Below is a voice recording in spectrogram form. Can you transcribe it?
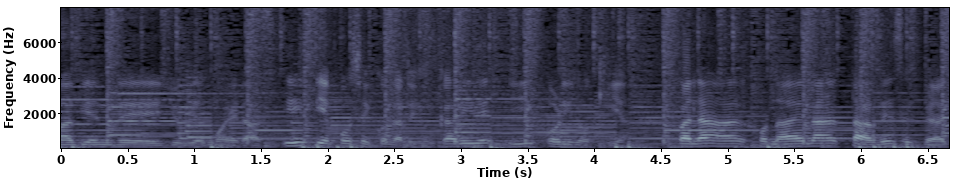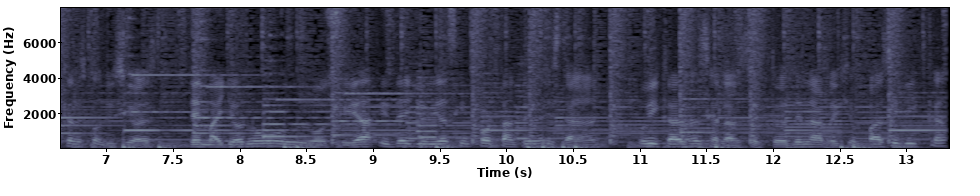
más bien de lluvias moderadas y tiempo seco en la región Caribe y Orinoquía. Para la jornada de la tarde se espera que las condiciones de mayor nubosidad y de lluvias importantes están ubicadas hacia los sectores de la región pacífica,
